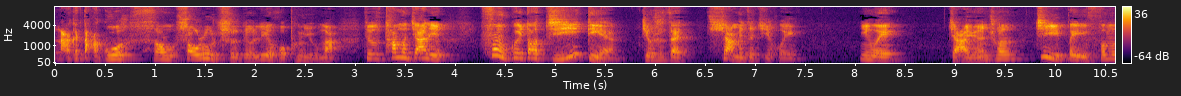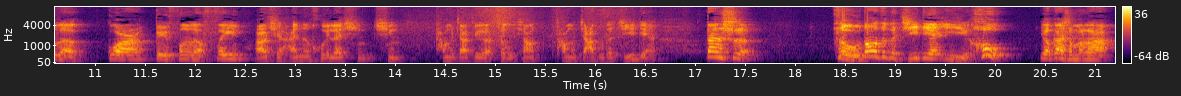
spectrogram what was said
拿个大锅烧烧肉吃，就烈火烹油嘛。就是他们家里富贵到极点，就是在下面这几回。因为贾元春既被封了官儿，被封了妃，而且还能回来省亲，他们家就要走向他们家族的极点。但是走到这个极点以后，要干什么呢？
